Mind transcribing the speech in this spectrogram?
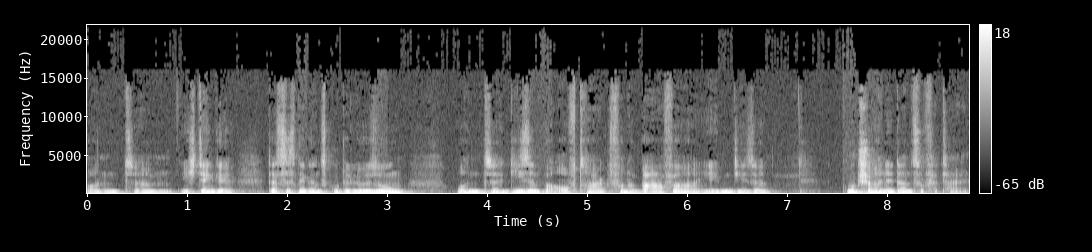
und ähm, ich denke, das ist eine ganz gute Lösung. Und die sind beauftragt von der BAFA eben diese Gutscheine dann zu verteilen.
